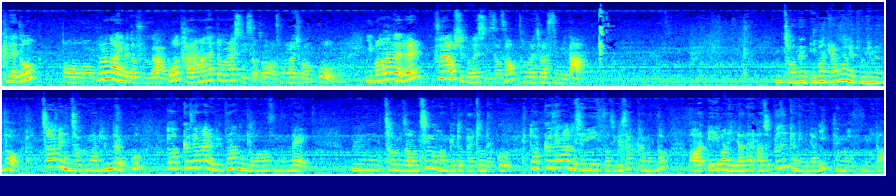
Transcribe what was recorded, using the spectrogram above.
그래도 어, 코로나임에도 불구하고 다양한 활동을 할 수 있어서 정말 좋았고 이번 한 해를 후회 없이 보낼 수 있어서 정말 좋았습니다. 음, 저는 이번 1학년을 보내면서 처음에는 적응하기 힘들었고 또 학교 생활이 불편한 점도 많았었는데 음, 점점 친구 관계도 발전됐고 또 학교 생활도 재미있어지기 시작하면서 어, 이번 1년은 아주 뿌듯한 1년이 된 것 같습니다.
